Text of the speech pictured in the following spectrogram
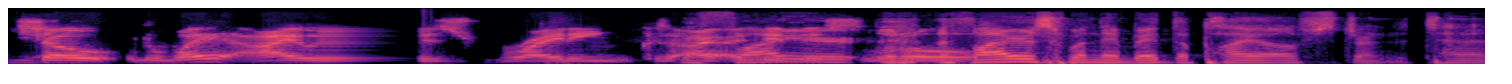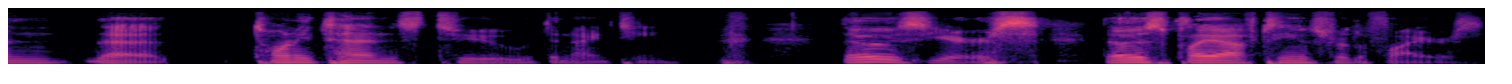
Yeah. So the way I was writing because I, I, did this little the Flyers when they made the playoffs during the ten the 2010s to the 19. those years, those playoff teams for the Flyers.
